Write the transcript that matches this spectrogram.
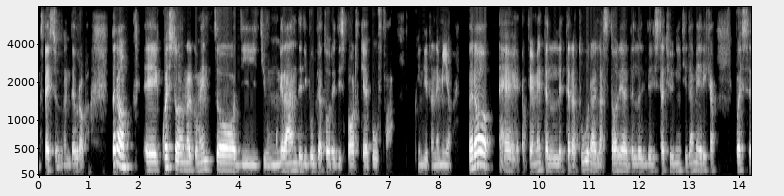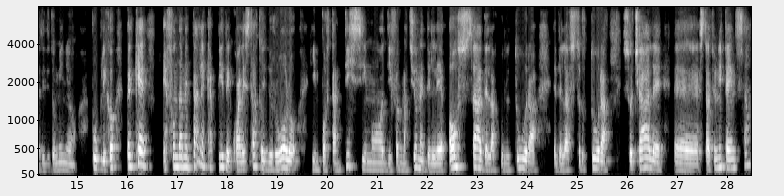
spesso in Europa. Però eh, questo è un argomento di, di un grande divulgatore di sport che è Buffa quindi non è mio. Però eh, ovviamente la letteratura e la storia del, degli Stati Uniti d'America può essere di dominio pubblico perché è fondamentale capire qual è stato il ruolo importantissimo di formazione delle ossa della cultura e della struttura sociale eh, statunitense,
